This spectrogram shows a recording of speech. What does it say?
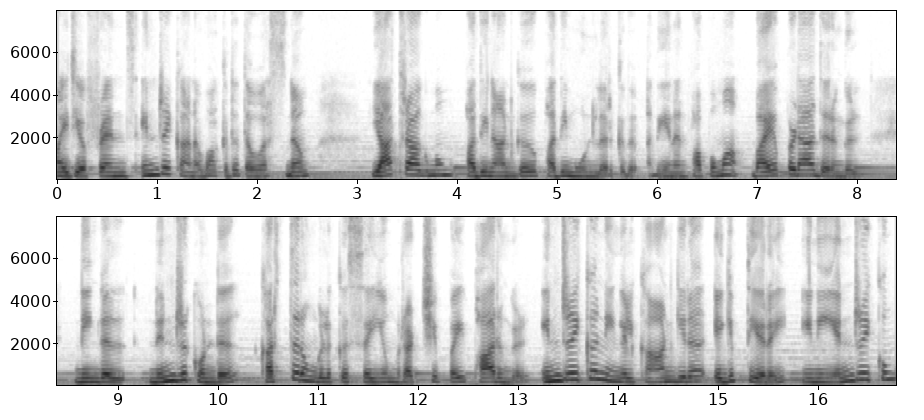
மை டியர் ஃப்ரெண்ட்ஸ் இன்றைக்கான வாக்குதத்த வசனம் யாத்ராகமும் பதினான்கு பதிமூணில் இருக்குது. அது என்னன்னு பார்ப்போமா? பயப்படாதிருங்கள். நீங்கள் நின்று கொண்டு கர்த்தர் உங்களுக்கு செய்யும் ரட்சிப்பை பாருங்கள். இன்றைக்கு நீங்கள் காண்கிற எகிப்தியரை இனி என்றைக்கும்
